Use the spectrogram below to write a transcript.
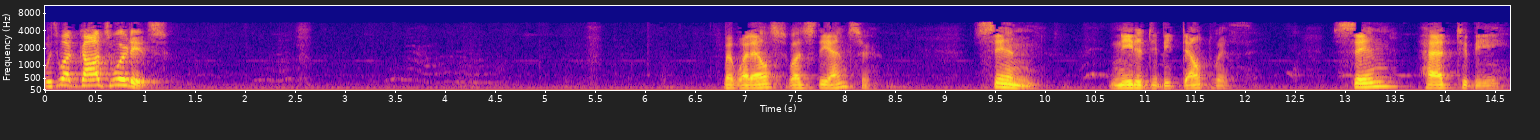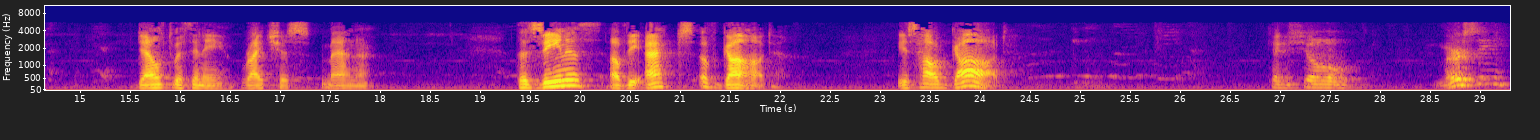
with what God's word is. But what else was the answer? Sin needed to be dealt with. Sin had to be dealt with in a righteous manner. The zenith of the acts of God is how God can show mercy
